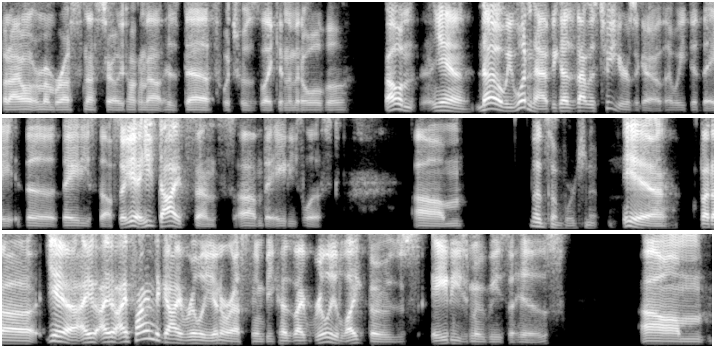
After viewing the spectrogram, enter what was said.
but I don't remember us necessarily talking about his death, which was like in the middle of the. Oh yeah, no, we wouldn't have because that was two years ago that we did the the the '80s stuff. So yeah, he's died since um, the '80s list. Um, that's unfortunate. Yeah, but uh, yeah, I, I I find the guy really interesting because I really like those '80s movies of his. Um,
